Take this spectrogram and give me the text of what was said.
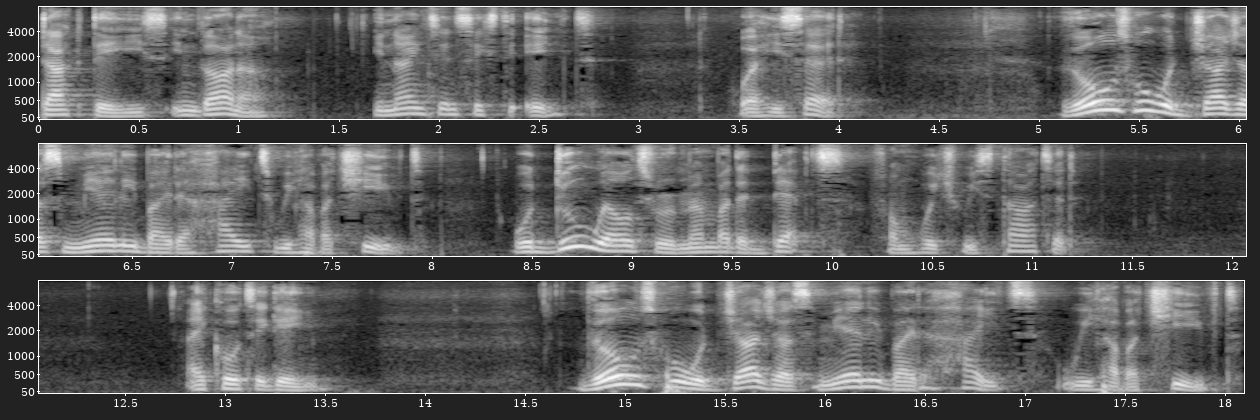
Dark Days in Ghana in 1968, where he said, Those who would judge us merely by the height we have achieved would do well to remember the depths from which we started. I quote again Those who would judge us merely by the height we have achieved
